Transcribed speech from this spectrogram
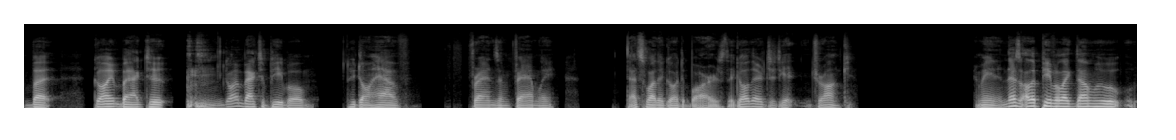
But going back to going back to people who don't have friends and family, that's why they go to bars. They go there to get drunk. I mean, and there's other people like them who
